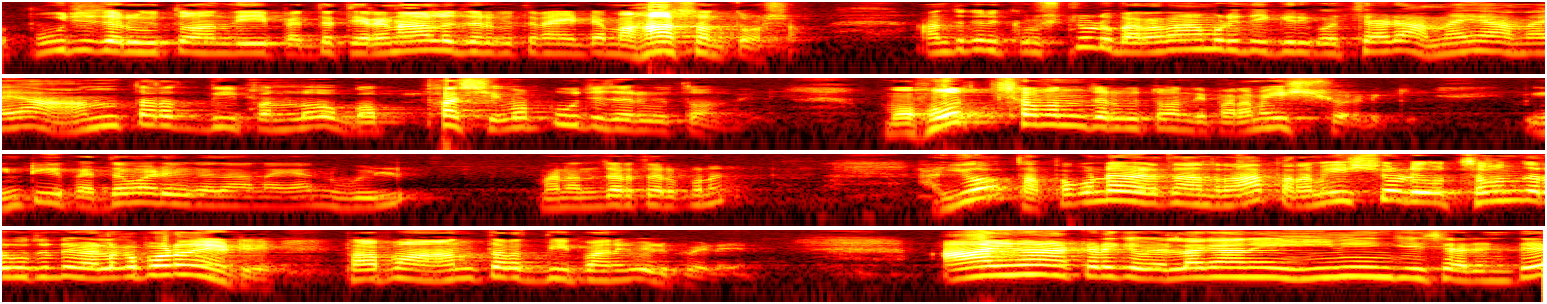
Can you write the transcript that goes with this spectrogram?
పూజ జరుగుతోంది పెద్ద తిరణాలు జరుగుతున్నాయంటే మహా సంతోషం అందుకని కృష్ణుడు బలరాముడి దగ్గరికి వచ్చాడు అన్నయ్య అన్నయ్య అంతరద్వీపంలో గొప్ప శివ పూజ జరుగుతోంది. మహోత్సవం జరుగుతోంది పరమేశ్వరుడికి. ఇంటికి పెద్దవాడివి కదా అన్నయ్య నువ్వు వెళ్ళు. మనందరి తరపున అయ్యో తప్పకుండా వెళతాను రా. పరమేశ్వరుడి ఉత్సవం జరుగుతుంటే వెళ్ళకపోవడం ఏమిటి? పాపం ఆంతరద్వీపానికి వెళ్ళిపోయాడు. ఆయన. అక్కడికి వెళ్ళగానే ఈయన ఏం చేశాడంటే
